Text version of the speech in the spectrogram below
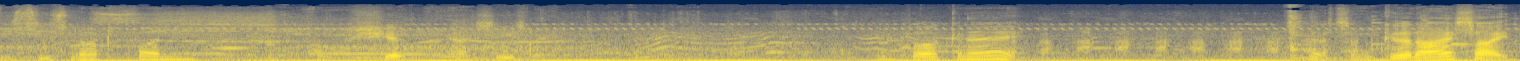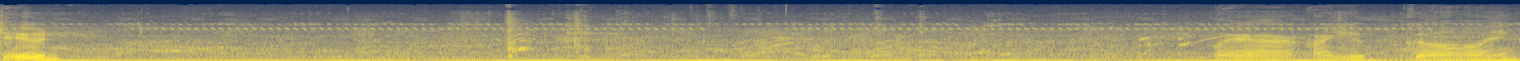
This is not fun. Oh shit, the guy sees me. Fucking A. Got some good eyesight, dude. Where are you going?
